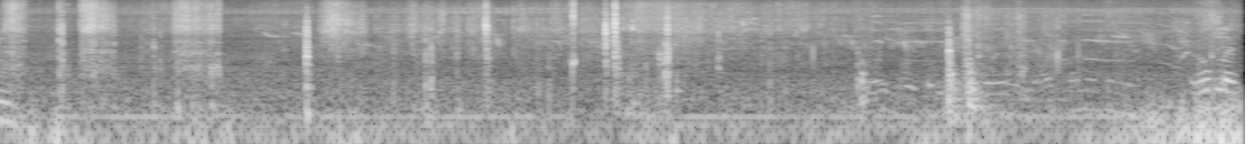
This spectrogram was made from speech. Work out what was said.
Ừ. Rốt lên.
